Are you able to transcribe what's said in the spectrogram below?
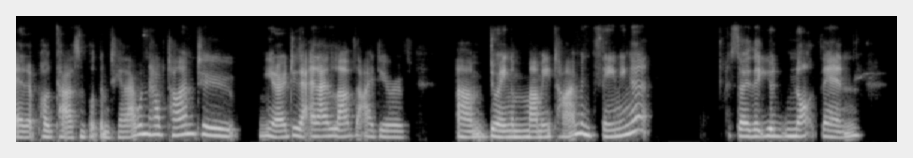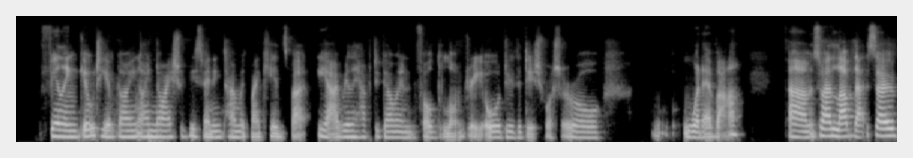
edit podcasts and put them together. I wouldn't have time to, you know, do that. And I love the idea of um, doing a mummy time and theming it so that you're not then feeling guilty of going, I know I should be spending time with my kids, but yeah, I really have to go and fold the laundry or do the dishwasher or whatever. Um, so I love that. So,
